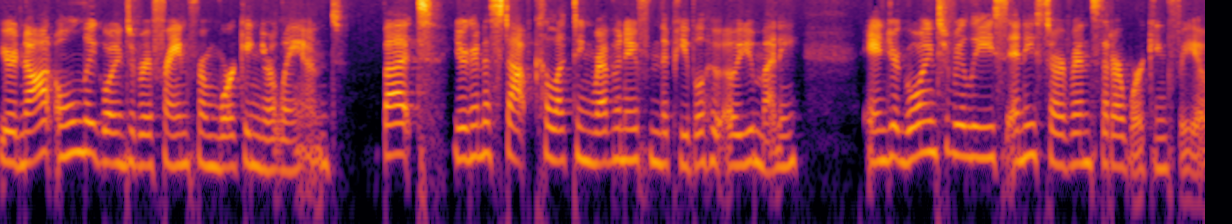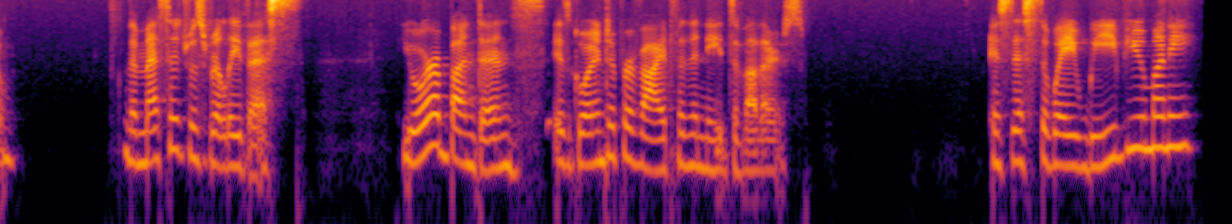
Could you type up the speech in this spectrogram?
you're not only going to refrain from working your land, but you're going to stop collecting revenue from the people who owe you money, and you're going to release any servants that are working for you. The message was really this Your abundance is going to provide for the needs of others. Is this the way we view money?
